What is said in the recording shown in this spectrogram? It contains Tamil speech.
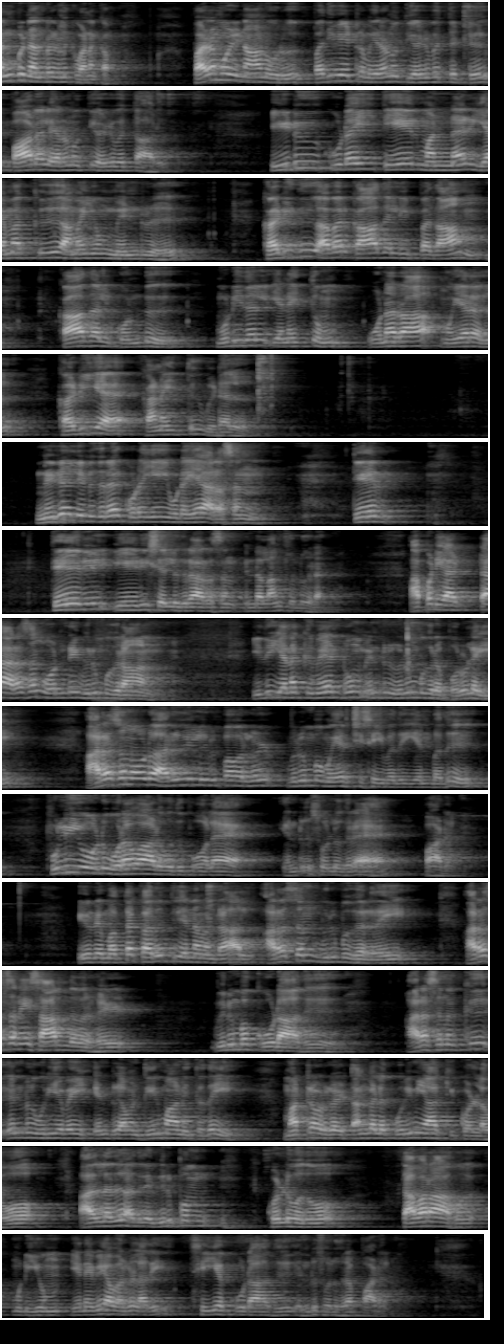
அன்பு நண்பர்களுக்கு வணக்கம். பழமொழி நானூறு பதிவேற்றம் இருநூத்தி எழுபத்தெட்டு பாடல் இருநூத்தி எழுபத்தாறு. இடு குடை தேர் மன்னர் எமக்கு அமையும் என்று கடிது அவர் காதலிப்பதாம். காதல் கொண்டு முடிதல் எனைத்தும் உணரா முயறல் கடிய கனைத்து விடல். நிழலிடுகிற குடையை உடைய அரசன் தேர் தேரில் ஏறி செல்லுகிற அரசன் என்றெல்லாம் சொல்லுகிறார். அப்படிப்பட்ட அரசன் ஒன்றை விரும்புகிறான். இது எனக்கு வேண்டும் என்று விரும்புகிற பொருளை அரசனோடு அருகில் இருப்பவர்கள் விரும்ப முயற்சி செய்வது என்பது புலியோடு உறவாடுவது போல என்று சொல்லுகிற பாடல். இதனுடைய மொத்த கருத்து என்னவென்றால் அரசன் விரும்புகிறதை அரசனை சார்ந்தவர்கள் விரும்பக்கூடாது. அரசனுக்கு என்று உரியவை என்று அவன் தீர்மானித்ததை மற்றவர்கள் தங்களுக்கு உரிமையாக்கி கொள்ளவோ அல்லது அதில் விருப்பம் கொள்ளுவதோ தவறாக முடியும். எனவே அவர்கள் அதை செய்யக்கூடாது என்று சொல்கிற பாடல்.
